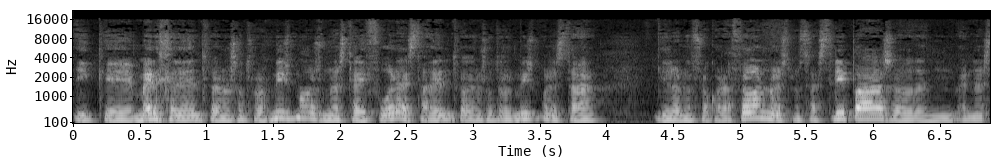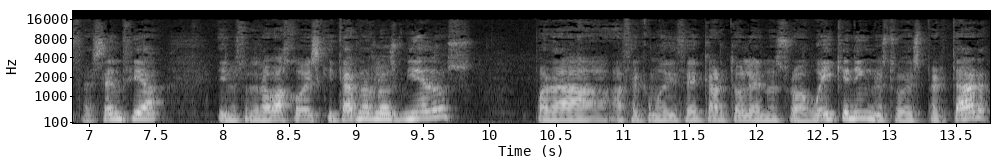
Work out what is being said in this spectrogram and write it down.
y que emerge dentro de nosotros mismos, no está ahí fuera, está dentro de nosotros mismos, está en nuestro corazón, nuestras tripas o en, en nuestra esencia y nuestro trabajo es quitarnos los miedos para hacer, como dice Cartole, nuestro awakening, nuestro despertar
